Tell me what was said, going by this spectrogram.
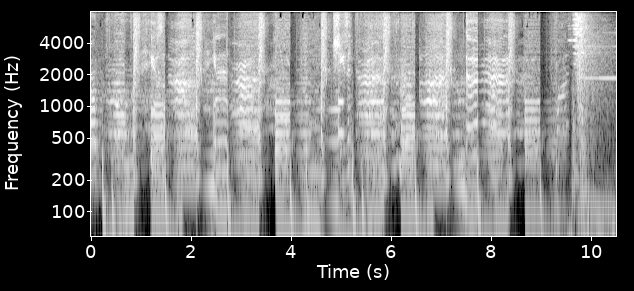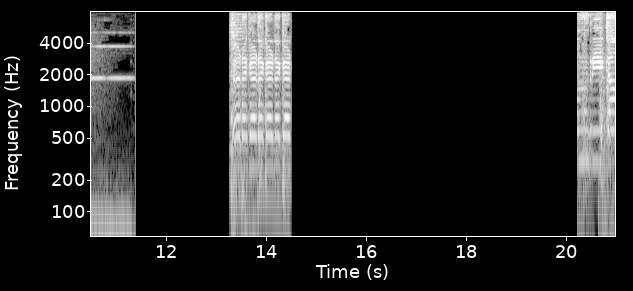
She's a diamond Three times.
